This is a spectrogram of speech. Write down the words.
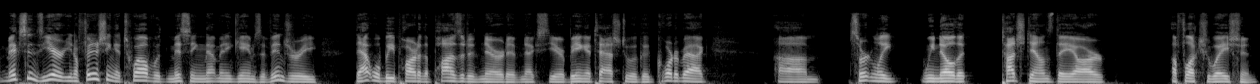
Mixon's year, you know, finishing at twelve with missing that many games of injury, that will be part of the positive narrative next year. Being attached to a good quarterback, um, certainly we know that touchdowns they are a fluctuation.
